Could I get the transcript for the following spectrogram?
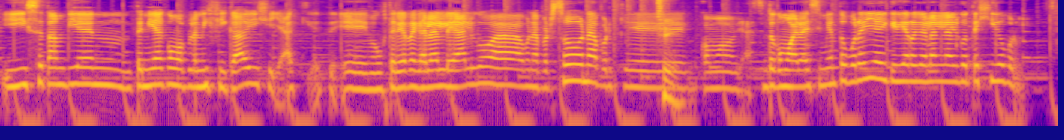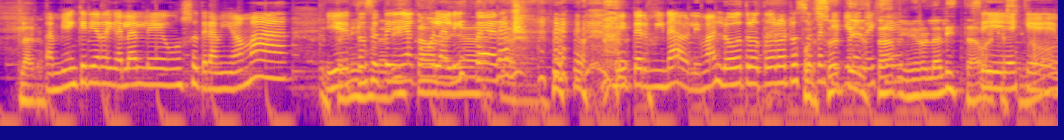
Y hice también, tenía como planificado y dije, ya, eh, me gustaría regalarle algo a una persona, porque Sí. como, ya, siento como agradecimiento por ella y quería regalarle algo tejido por mí. Claro. También quería regalarle un suéter a mi mamá. Y Tenés entonces tenía como la lista era claro. interminable, más lo otro, todo lo otro Por suéter que quiero yo tejer. estaba primero en la lista. Sí, es si que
